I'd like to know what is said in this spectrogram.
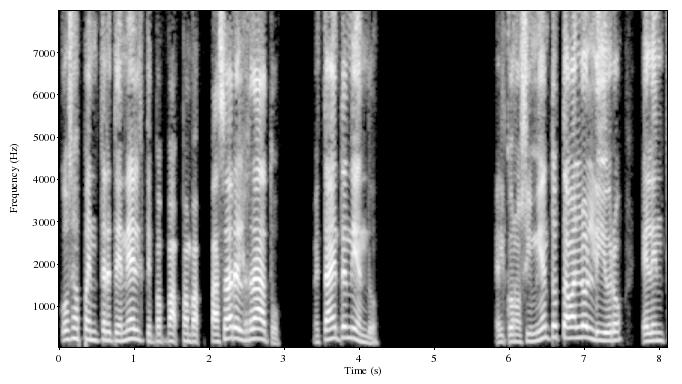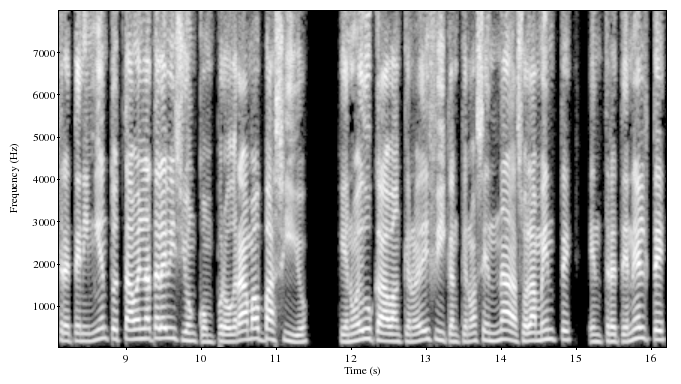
cosas para entretenerte, para pasar el rato. ¿Me estás entendiendo? El conocimiento estaba en los libros, el entretenimiento estaba en la televisión con programas vacíos que no educaban, que no edifican, que no hacen nada, solamente entretenerte,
